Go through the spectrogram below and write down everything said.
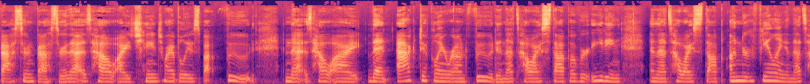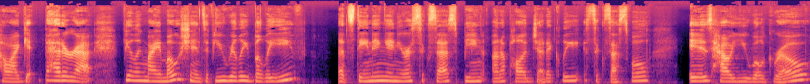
faster and faster. That is how I change my beliefs about food. And that is how I then act differently around food. And that's how I stop overeating. And that's how I stop underfeeling. And that's how I get better at feeling my emotions. If you really believe that standing in your success, being unapologetically successful is how you will grow,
